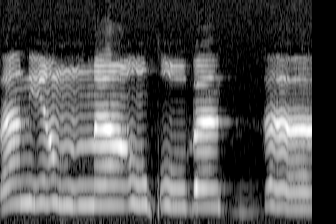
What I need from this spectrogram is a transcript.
فنعم عقبى الدار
